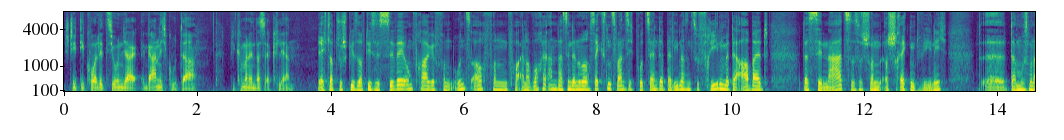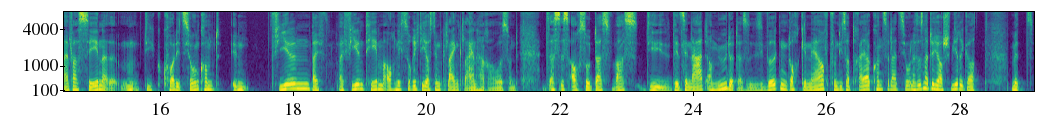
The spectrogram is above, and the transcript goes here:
steht die Koalition ja gar nicht gut da. Wie kann man denn das erklären? Ja, ich glaube, du spielst auf diese Survey-Umfrage von uns auch von vor einer Woche an. Da sind ja nur noch 26 Prozent der Berliner sind zufrieden mit der Arbeit des Senats. Das ist schon erschreckend wenig. Äh, da muss man einfach sehen, äh, die Koalition kommt in vielen, bei, bei vielen Themen auch nicht so richtig aus dem Klein-Klein heraus. Und das ist auch so das, was die, den Senat ermüdet. Also sie wirken doch genervt von dieser Dreierkonstellation. Es ist natürlich auch schwieriger, mit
